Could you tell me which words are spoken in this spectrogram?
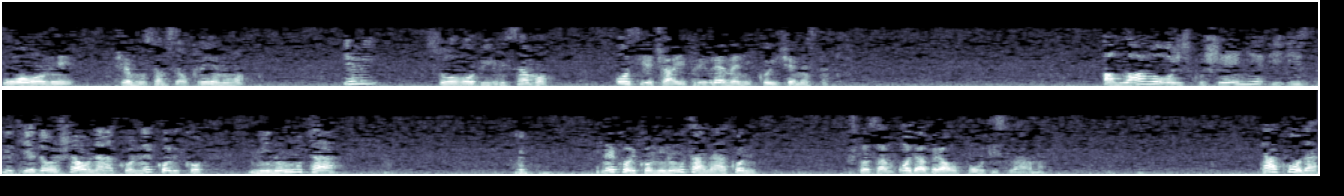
u ovome čemu sam se okrenuo, ili su ovo bili samo osjećaji privremeni koji će nestati. Allahovo iskušenje i ispit je došao nakon nekoliko minuta nekoliko minuta nakon što sam odabrao put Islama. Tako da,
